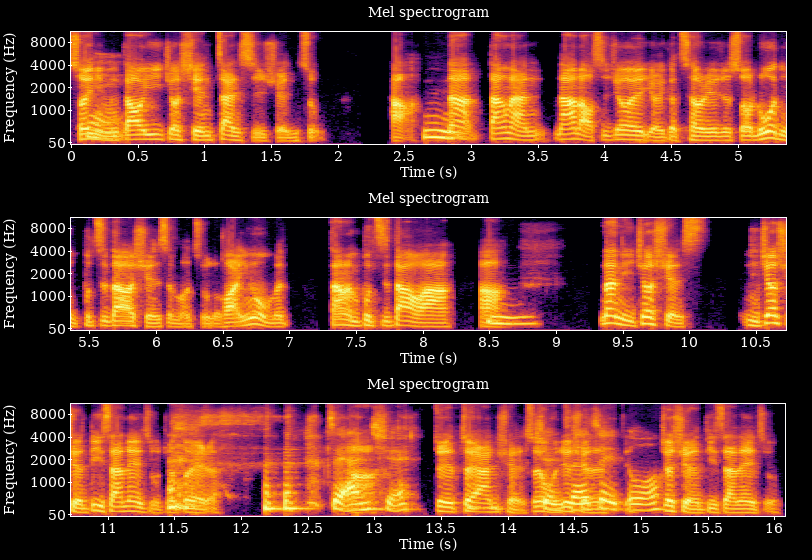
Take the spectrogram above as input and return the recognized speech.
所以你们高一就先暂时选组，好，嗯、那当然，那老师就会有一个策略，就是说，如果你不知道要选什么组的话，因为我们当然不知道啊，啊，嗯、那你就选，你就选第三类组就对了。最安全，最最安全，所以我们就选了最多，就选了第三类组。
